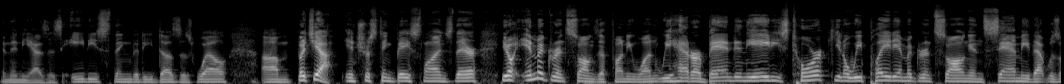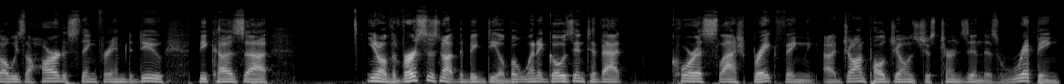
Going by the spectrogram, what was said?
And then he has his '80s thing that he does as well. Um, but yeah, interesting bass lines there. You know, "Immigrant Song's a funny one. We had our band in the '80s, Torque. You know, we played "Immigrant Song," and Sammy. That was always the hardest thing for him to do because. Uh, you know the verse is not the big deal but when it goes into that chorus slash break thing, uh, John Paul Jones just turns in this ripping,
